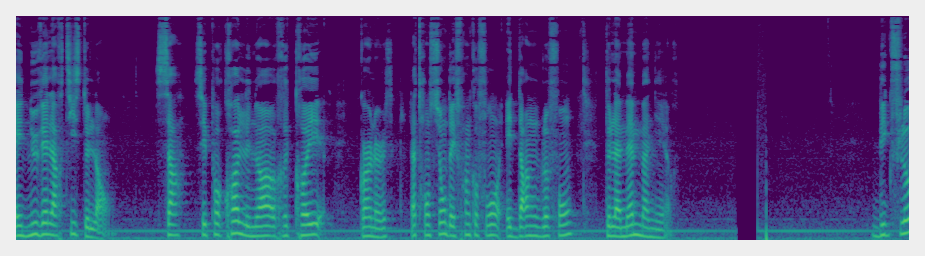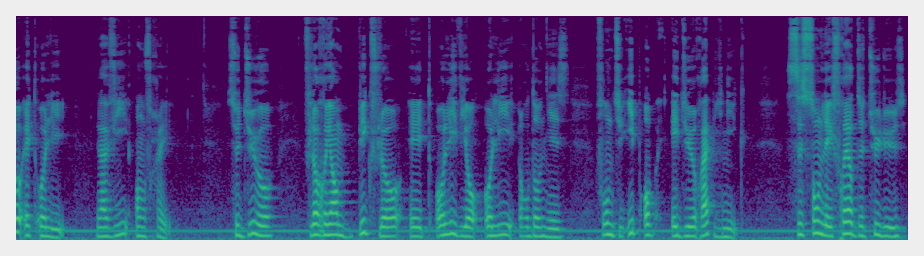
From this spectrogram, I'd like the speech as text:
et Nouvelle artiste de l'an. Ça, c'est pourquoi le noir recueille garners l'attention des francophones et d'anglophones de la même manière. Big Flo et Oli, la vie en vrai. Ce duo, Florian Big Flo et Olivio Oli Ordonez, font du hip-hop et du rap unique. Ce sont les frères de Toulouse.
